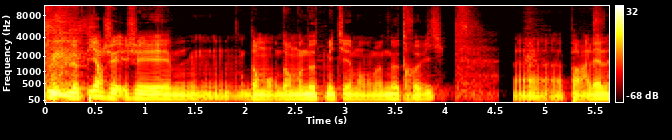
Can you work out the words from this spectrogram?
le pire, j'ai, mmh, dans, mon, dans mon autre métier, dans mon autre vie euh, parallèle,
